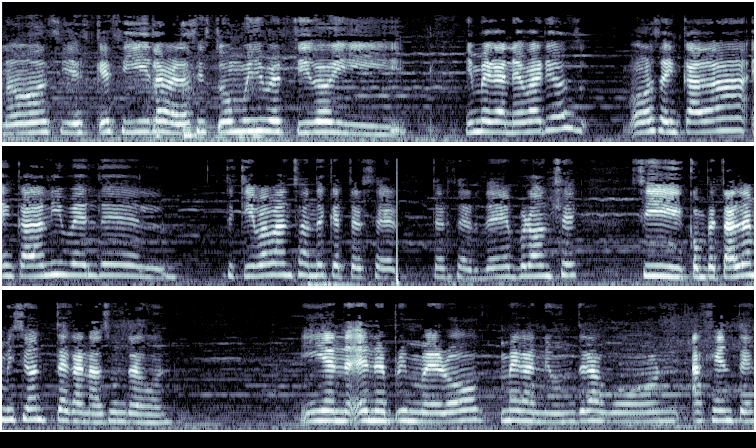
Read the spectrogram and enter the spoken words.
No, sí, es que sí, la verdad sí estuvo muy divertido y, y me gané varios, o sea, en cada, en cada nivel del, de que iba avanzando y que tercer, tercer de bronce, si completabas la misión te ganas un dragón. Y en, en el primero me gané un dragón agente,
